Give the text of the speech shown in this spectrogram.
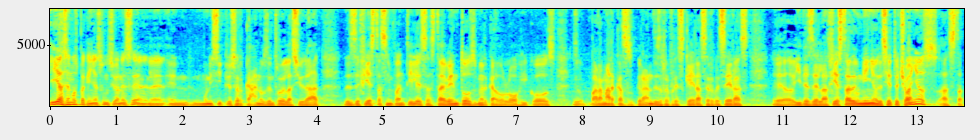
Y hacemos pequeñas funciones en, municipios cercanos dentro de la ciudad, desde fiestas infantiles hasta eventos mercadológicos, para marcas grandes, refresqueras, cerveceras, eh, y desde la fiesta de un niño de 7, 8 años hasta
